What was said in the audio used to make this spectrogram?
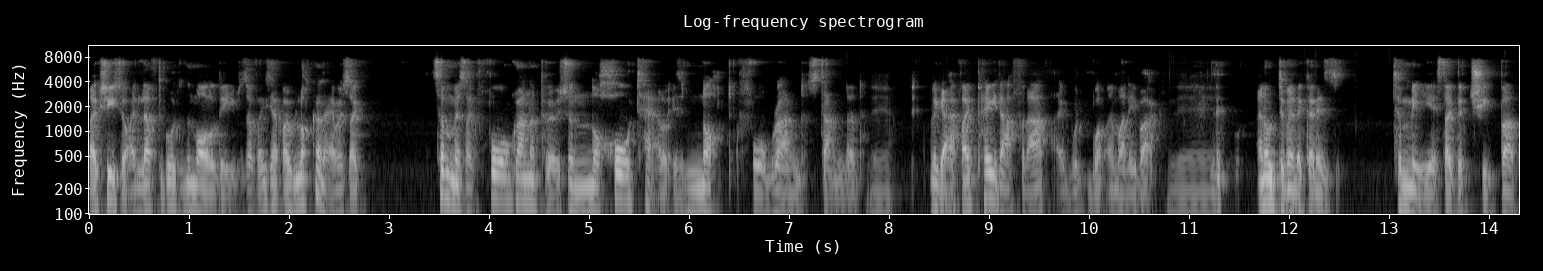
Like she said, I'd love to go to the Maldives and stuff like that, but I'm looking at them, it's like, some of is like four grand a person, the hotel is not four grand standard. yeah, Like, if I paid that for that, I would want my money back. yeah. I know Dominican is, to me, it's like the cheaper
